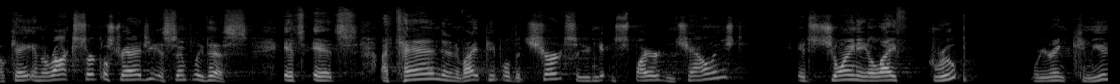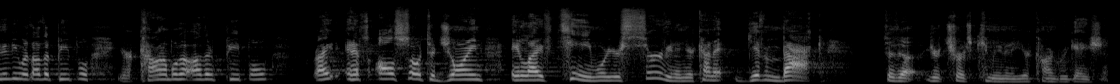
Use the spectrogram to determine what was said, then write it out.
Okay, and the Rock Circle strategy is simply this it's, it's attend and invite people to church so you can get inspired and challenged. It's join a life group where you're in community with other people, you're accountable to other people, right? And it's also to join a life team where you're serving and you're kind of giving back to the, your church community, your congregation,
